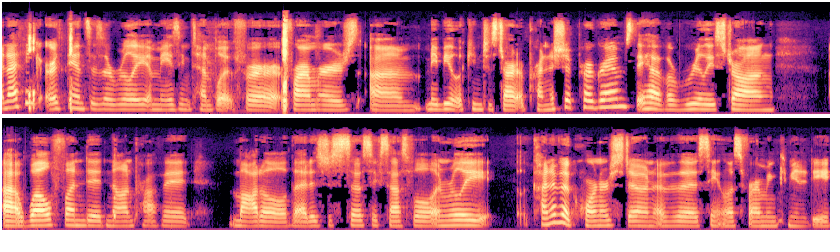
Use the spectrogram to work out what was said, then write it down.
And I think Earth Dance is a really amazing template for farmers um, maybe looking to start apprenticeship programs. They have a really strong, uh, well funded nonprofit model that is just so successful and really kind of a cornerstone of the St. Louis farming community.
